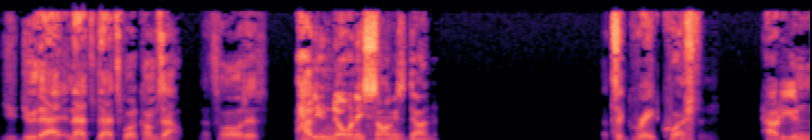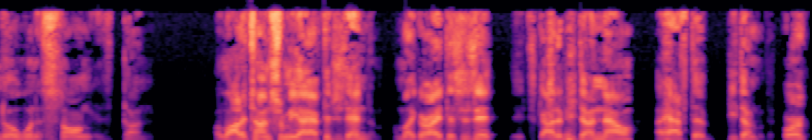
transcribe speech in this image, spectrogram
You do that and that's, that's what comes out. That's all it is. How do you know when a song is done? That's a great question. How do you know when a song is done? A lot of times for me, I have to just end them. I'm like, all right, this is it. It's got to be done now. I have to be done with it. Or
